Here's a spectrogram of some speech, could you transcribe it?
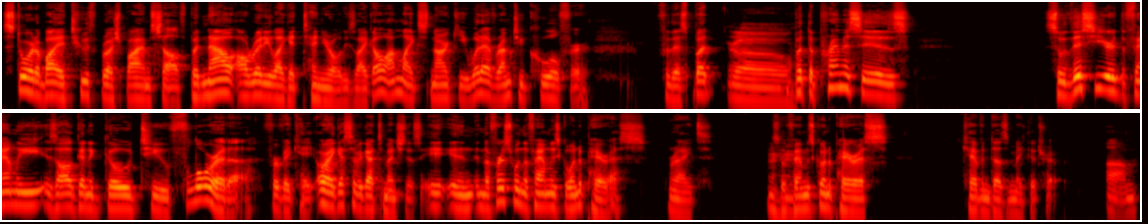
store to buy a toothbrush by himself. But now already like a ten year old, he's like, oh, I'm like snarky, whatever. I'm too cool for for this. But Oh. but the premise is, so this year the family is all going to go to Florida for vacation. Or I guess I forgot to mention this. In in the first one, the family's going to Paris, right? So the family's going to Paris. Kevin doesn't make the trip. Um,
